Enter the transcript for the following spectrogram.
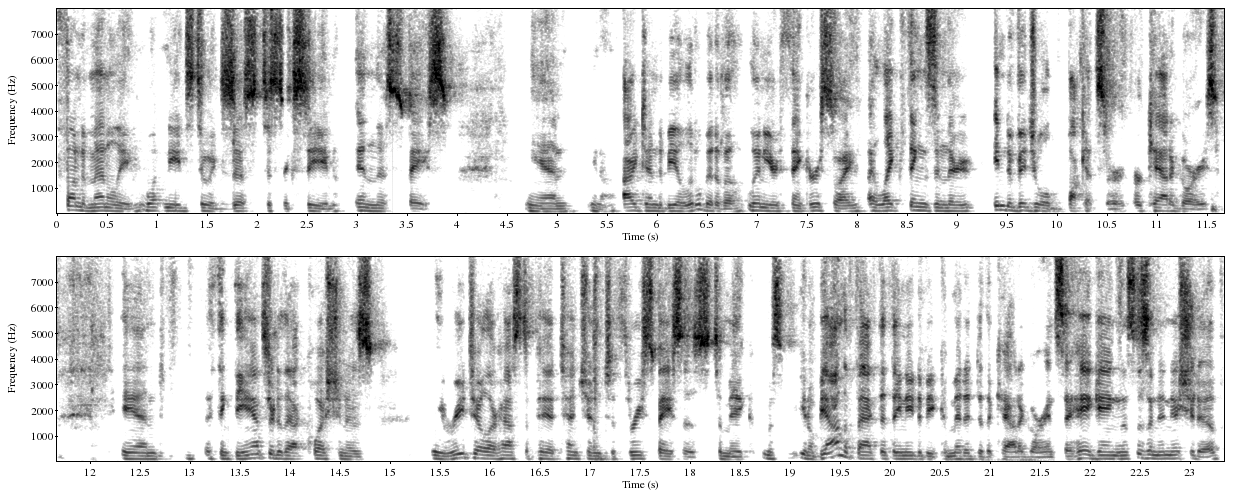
fundamentally, what needs to exist to succeed in this space? And, you know, I tend to be a little bit of a linear thinker. So I, I like things in their individual buckets or, or categories. And I think the answer to that question is a retailer has to pay attention to three spaces to make you know beyond the fact that they need to be committed to the category and say hey gang this is an initiative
